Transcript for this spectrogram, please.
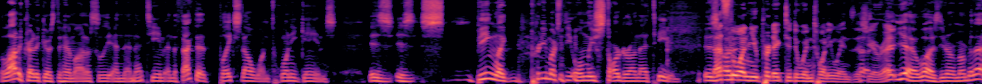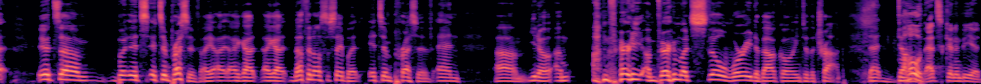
a lot of credit goes to him, honestly, and, and that team. And the fact that Blake Snell won 20 games is is s- being like pretty much the only starter on that team. Is That's un- the one you predicted to win 20 wins this year, uh, right? yeah, it was. You don't remember that? It's um, but it's it's impressive. I, I I got I got nothing else to say, but it's impressive. And um, you know, I'm I'm very I'm very much still worried about going to the Trop. That dump. Oh, that's going to be a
